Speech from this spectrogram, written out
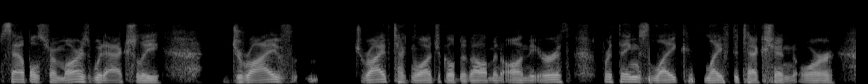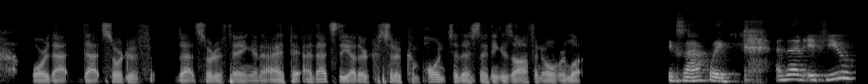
samples from Mars would actually drive drive technological development on the earth for things like life detection or or that that sort of that sort of thing and i think that's the other sort of component to this i think is often overlooked Exactly. And then, if you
